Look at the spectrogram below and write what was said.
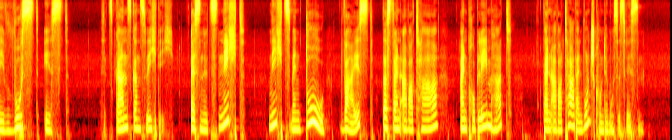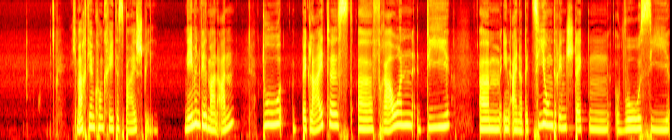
bewusst ist. Das ist jetzt ganz, ganz wichtig. Es nützt nicht, nichts, wenn du weißt, dass dein Avatar ein Problem hat. Dein Avatar, dein Wunschkunde muss es wissen. Ich mache dir ein konkretes Beispiel. Nehmen wir mal an, du begleitest äh, Frauen, die ähm, in einer Beziehung drinstecken, wo sie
